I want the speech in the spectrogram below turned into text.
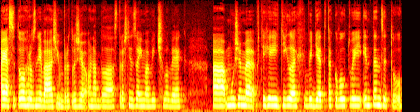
A já si toho hrozně vážím, protože ona byla strašně zajímavý člověk a můžeme v těch jejich dílech vidět takovou tu její intenzitu,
